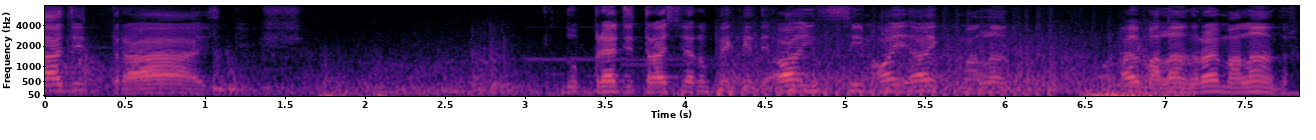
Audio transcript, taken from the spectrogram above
Lá de trás, bicho. Do prédio de trás tiveram um PQD. Ó, em cima. Olha, olha que malandro. Olha o malandro, olha o malandro.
